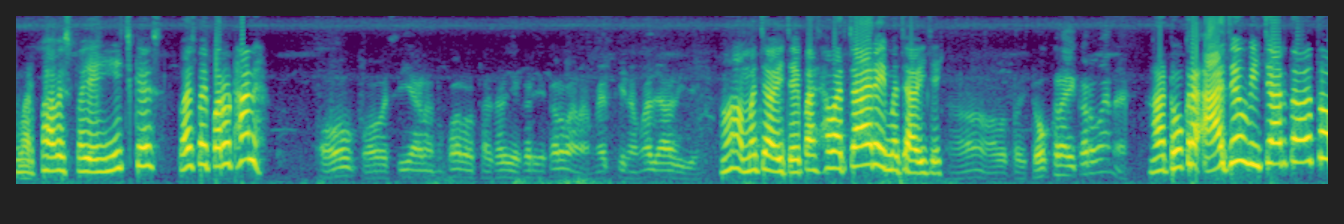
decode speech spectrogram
અમારા ભાવેશભાઈ અહીં હિંચકે. ભાવેશભાઈ પરોઠા ને? હા મજા આવી જાય. પાછા સવાર ચારેય મજા આવી જાય. ઢોકળાઈ કરવાના હા ઢોકરા આજે વિચારતો હતો.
